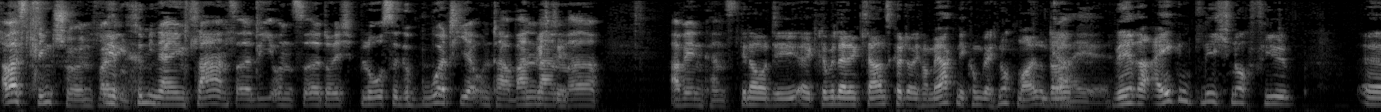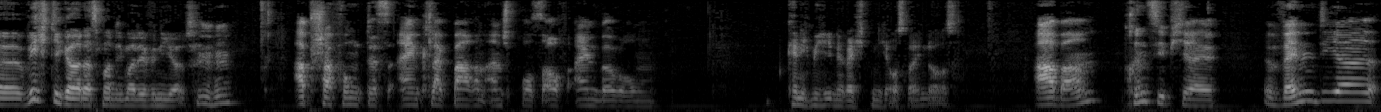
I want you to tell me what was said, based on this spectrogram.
Aber es klingt schön, weil Eben. die kriminellen Clans, äh, die uns äh, durch bloße Geburt hier unterwandern, äh, erwähnen kannst. Genau, die äh, kriminellen Clans könnt ihr euch mal merken, die kommen gleich nochmal. Und da Geil. wäre eigentlich noch viel wichtiger, dass man die mal definiert. Mhm. Abschaffung des einklagbaren Anspruchs auf Einbürgerung. Kenne ich mich in den Rechten nicht ausreichend aus. Aber prinzipiell, wenn dir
